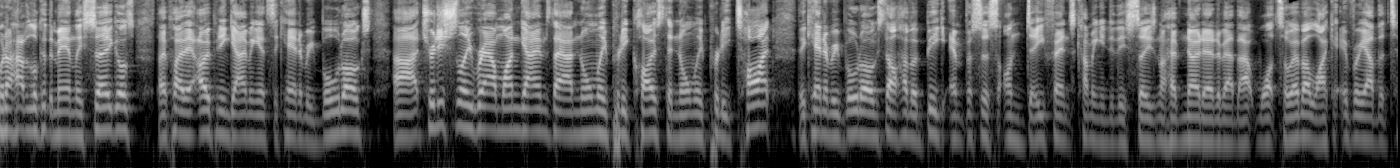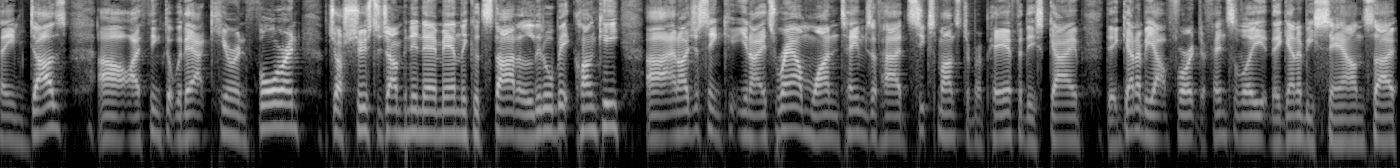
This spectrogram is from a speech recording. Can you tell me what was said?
when I have a look at the Manly Sea Eagles, they play their opening game against the Canterbury Bulldogs. Uh, traditionally, round one games, they are normally pretty close. They're normally pretty tight. The Canterbury Bulldogs, they'll have a big emphasis on defense coming into this season. I have no doubt about that whatsoever, like every other team does. Uh, I think that without Kieran Foran, Josh Schuster jumping in there, Manly could start a little bit clunky. Uh, and I just think, you know, it's round one. Teams have had six months to prepare for this game. They're going to be up for it defensively. They're going to be sound. So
